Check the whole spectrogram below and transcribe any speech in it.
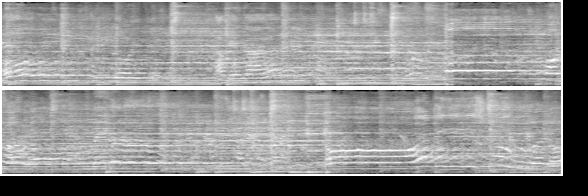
思い大空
